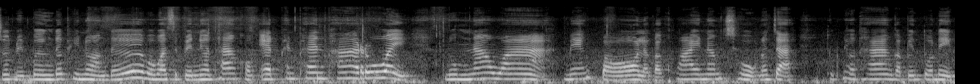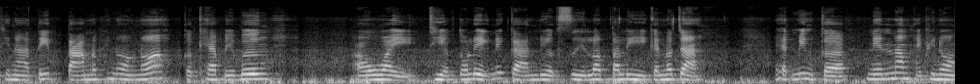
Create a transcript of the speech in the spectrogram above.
จดไปเบิงเด้อพี่น้องเด้อเพราะว่าจะเป็นแนวทางของแอดแผ่นแผ่นผ้ารวยหนุ่มหน้าว่าแมงปอแล้วก็ควายน้ำโชคเนะจ้ะทุกแนวทางก็เป็นตัวเลขที่น่าติดตามนะพี่น้องเนาะก็แคบไปเบิงเอาไว้เทียบตัวเลขในการเลือกซื้อลอตเตอรี่กันนะจ้ะแอดมินก็เน้นนำให้พี่น้อง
